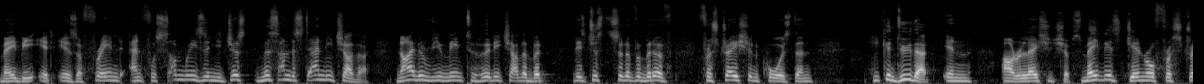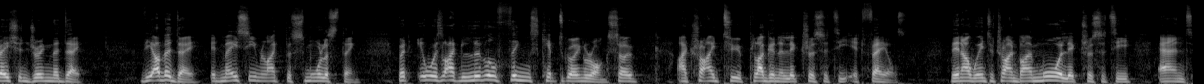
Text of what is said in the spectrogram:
maybe it is a friend, and for some reason you just misunderstand each other. Neither of you meant to hurt each other, but there's just sort of a bit of frustration caused, and he can do that in our relationships. Maybe it's general frustration during the day. The other day, it may seem like the smallest thing, but it was like little things kept going wrong. So I tried to plug in electricity, it fails. Then I went to try and buy more electricity, and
